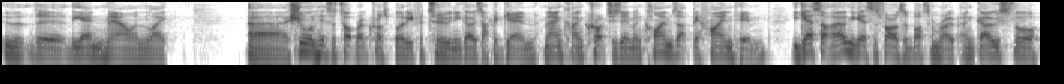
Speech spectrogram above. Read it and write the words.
the the, end now, and like uh, Shawn hits a top rope crossbody for two, and he goes up again. Mankind crotches him and climbs up behind him. He gets up, only gets as far as the bottom rope, and goes for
